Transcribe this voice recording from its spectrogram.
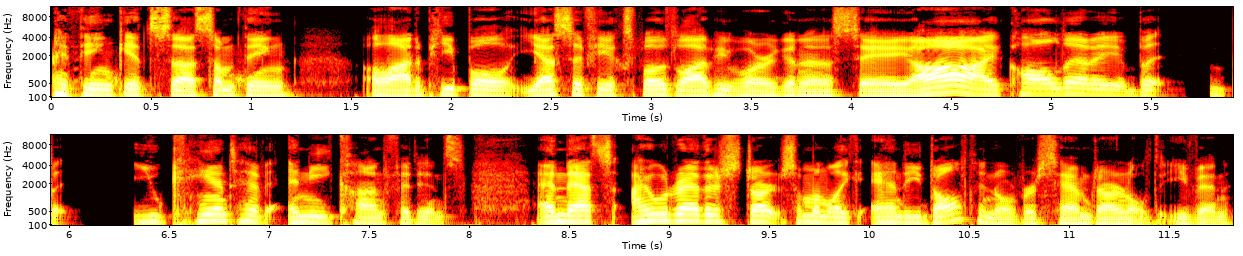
I think it's uh, something a lot of people, yes, if he explodes, a lot of people are gonna say, "Ah, oh, I called it," but but you can't have any confidence, and that's I would rather start someone like Andy Dalton over Sam Darnold, even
